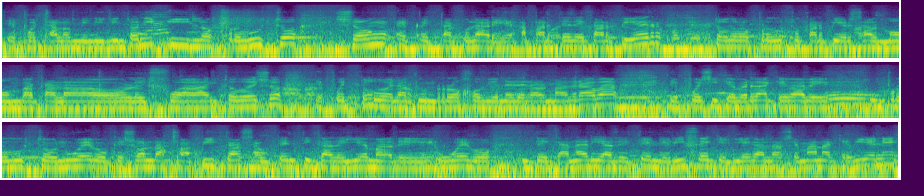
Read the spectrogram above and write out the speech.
después están los mini gin tonic y los productos son espectaculares, aparte de Carpier, todos los productos Carpier, salmón, bacalao, les foie y todo eso, después todo el atún rojo viene de la almadraba, después sí que es verdad que va a haber un producto nuevo que son las papitas auténticas de yema de huevo de Canarias de Tenerife que llegan la semana que viene,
